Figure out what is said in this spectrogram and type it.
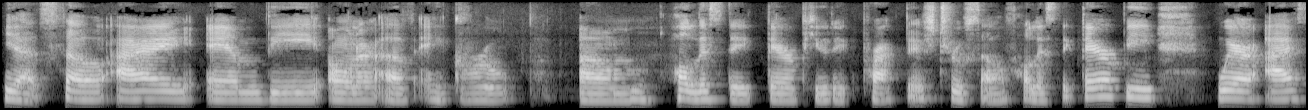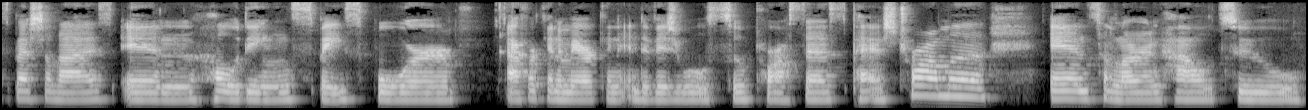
Yes. So I am the owner of a group um, holistic therapeutic practice, True Self Holistic Therapy, where I specialize in holding space for African American individuals to process past trauma and to learn how to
